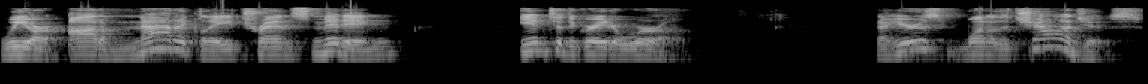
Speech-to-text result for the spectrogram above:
we are automatically transmitting into the greater world. Now, here's one of the challenges.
